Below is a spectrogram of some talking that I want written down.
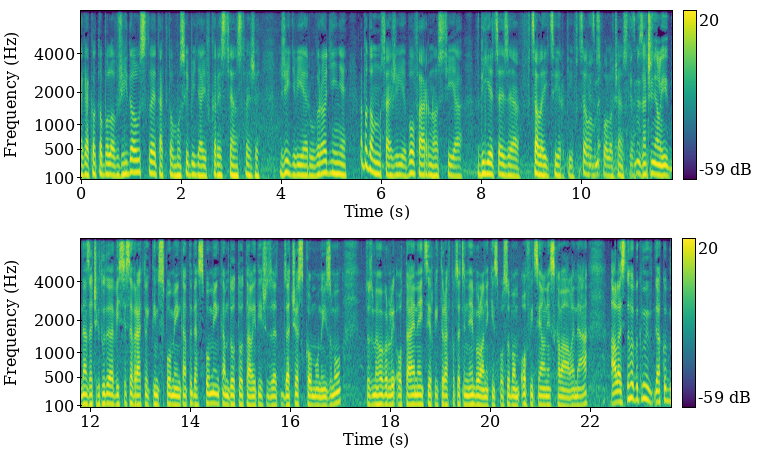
tak ako to bolo v židovstve, tak to musí byť aj v kresťanstve, že žiť vieru v rodine a potom sa žije vo farnosti a v dieceze a v celej církvi, v celom keď sme, spoločenstve. Keď sme začínali na začiatku, teda vy ste sa vrátili k tým spomienkam, teda spomienkam do totality za, za čas komunizmu, to sme hovorili o tajnej cirkvi, ktorá v podstate nebola nejakým spôsobom oficiálne schválená. Ale z toho by mi, ako by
